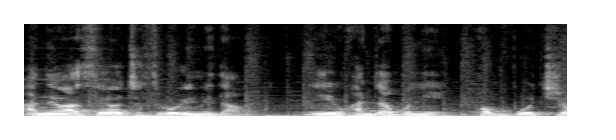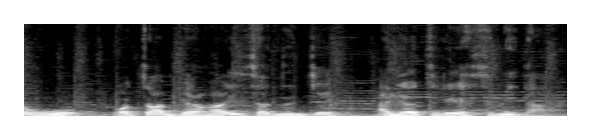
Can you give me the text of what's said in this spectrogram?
안녕하세요. 최수복입니다. 이 환자분이 펌프 치료 후 어떠한 변화가 있었는지 알려드리겠습니다.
